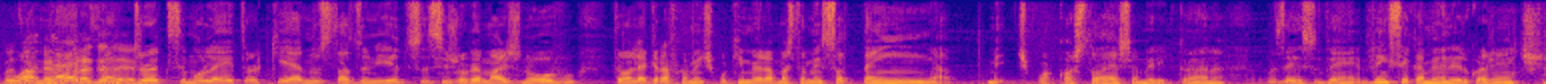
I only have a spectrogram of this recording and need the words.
mas o American brasileiro. Truck Simulator, que é nos Estados Unidos. Esse jogo é mais novo, então ele é graficamente um pouquinho melhor, mas também só tem a, tipo a costa oeste americana. Mas é isso, vem, vem ser caminhoneiro com a gente.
